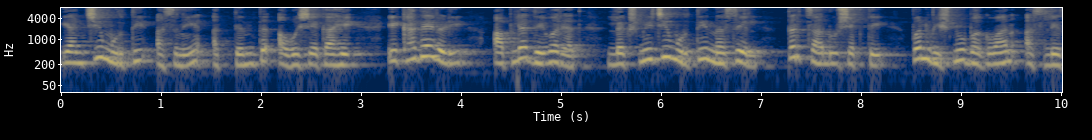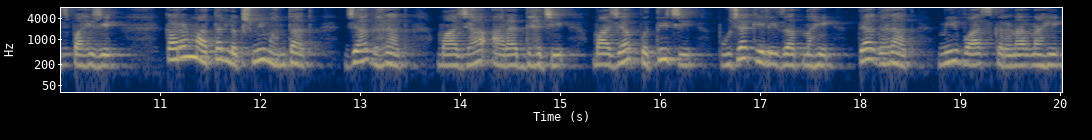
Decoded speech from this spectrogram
यांची मूर्ती असणे अत्यंत आवश्यक आहे. एखाद्या वेळी आपल्या देवाऱ्यात लक्ष्मीची मूर्ती नसेल तर चालू शकते पण विष्णू भगवान असलेच पाहिजे. कारण माता लक्ष्मी म्हणतात ज्या घरात माझ्या आराध्याची माझ्या पतीची पूजा केली जात नाही त्या घरात मी वास करणार नाही.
